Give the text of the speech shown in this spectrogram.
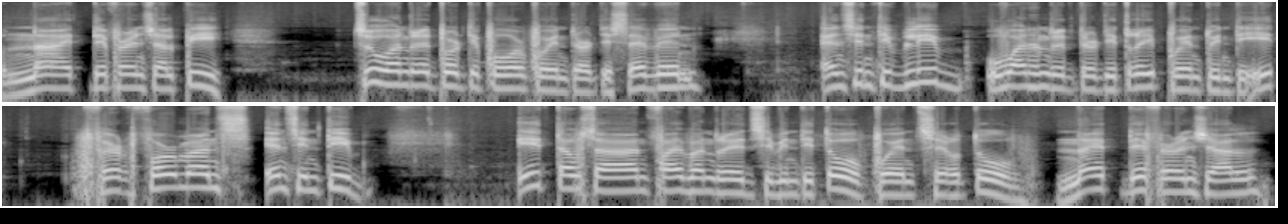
Night differential fee, 244.37. Incentive leave, 133.28. Performance incentive, 8,572.02. Night differential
